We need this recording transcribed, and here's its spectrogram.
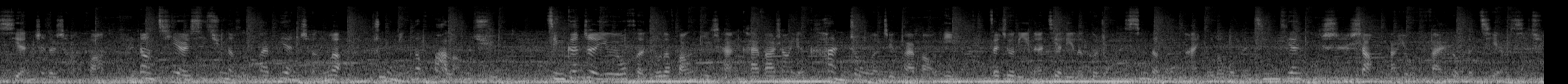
闲置的厂房，让切尔西区呢很快变成了著名的画廊区。紧跟着又有很多的房地产开发商也看中了这块宝地，在这里呢建立了各种的新的楼盘，有了我们今天时尚而又繁荣的切尔西区。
